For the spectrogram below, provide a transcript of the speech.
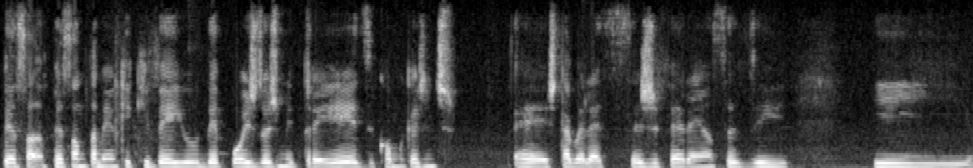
pensando, pensando também o que, que veio depois de 2013, como que a gente é, estabelece essas diferenças e, e,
